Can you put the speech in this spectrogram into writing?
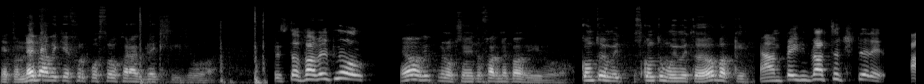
Mě to nebaví tě furt poslouchat, jak brečíš, vole. Ty jsi to fakt vypnul. Jo, vypnu, protože mě to fakt nebaví, vole. Zkontumuj mi, zkontumuj mi to, jo, Baky? Já mám ping 24. A,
